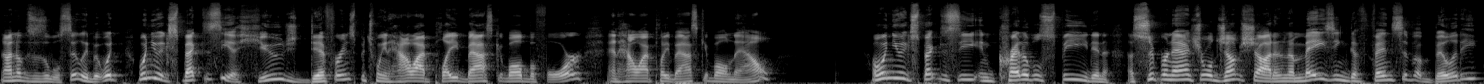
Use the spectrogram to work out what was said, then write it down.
Now, I know this is a little silly, but would, wouldn't you expect to see a huge difference between how I played basketball before and how I play basketball now? And when you expect to see incredible speed and a supernatural jump shot and an amazing defensive ability,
